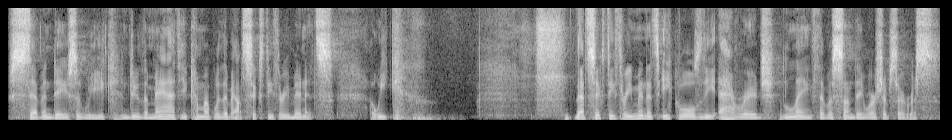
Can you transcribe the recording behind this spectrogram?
seven days a week, and do the math, you come up with about 63 minutes a week. That 63 minutes equals the average length of a Sunday worship service.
